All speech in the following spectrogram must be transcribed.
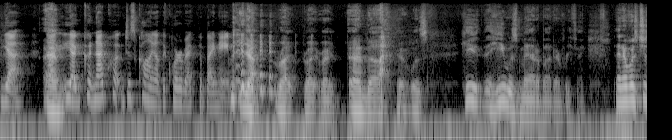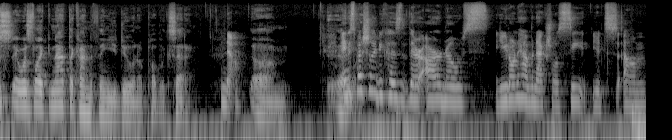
yeah, Not- yeah, could not qu- just calling out the quarterback, but by name. Yeah, right, right, right. And uh, it was he he was mad about everything, and it was just it was like not the kind of thing you do in a public setting. no, Um, and especially because there are no, you don't have an actual seat. It's um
